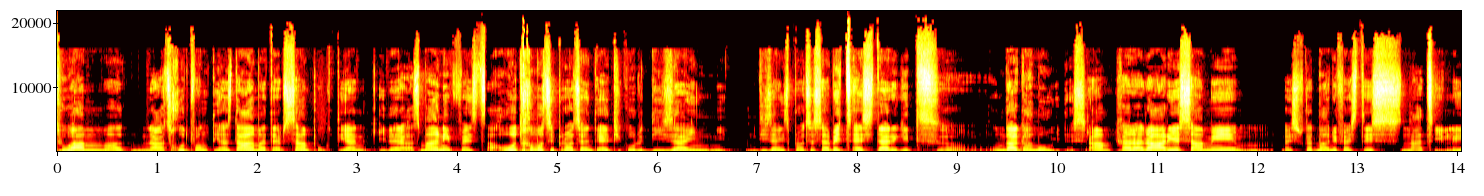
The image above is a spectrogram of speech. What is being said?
თუ ამ რაღაც 5 პუნქტიანს დაამატებს 3 პუნქტიან კიდე რაღაც manifest 80% ეთიკური დიზაინი დიზაინის პროცესები წესით და რიგით უნდა გამოვიდეს რა. ხა რა არის ეს სამი ეს ვთქვათ manifestis ნაწილი?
